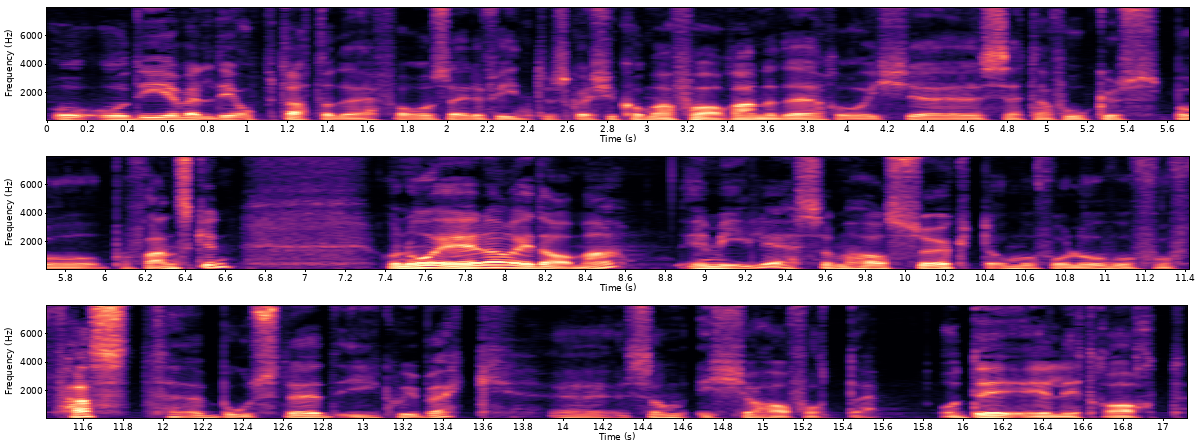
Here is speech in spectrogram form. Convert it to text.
og, og de er veldig opptatt av det, for å si det fint. Du skal ikke komme farende der og ikke sette fokus på, på fransken. Og nå er det ei dame, Emilie, som har søkt om å få lov å få fast bosted i Quebec, eh, som ikke har fått det. Og det er litt rart.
